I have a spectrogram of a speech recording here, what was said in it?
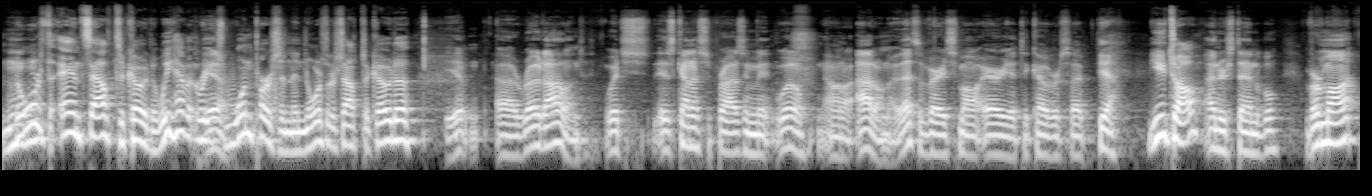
North and South Dakota. We haven't reached Yeah. one person in North or South Dakota. Yep, uh, Rhode Island, which is kind of surprising me. Well, I don't know. I don't know. That's a very small area to cover, so Yeah, Utah, understandable. Vermont,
